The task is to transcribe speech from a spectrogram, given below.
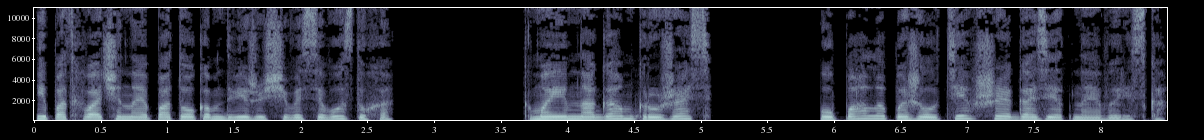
И, подхваченная потоком движущегося воздуха, к моим ногам, кружась, упала пожелтевшая газетная вырезка.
